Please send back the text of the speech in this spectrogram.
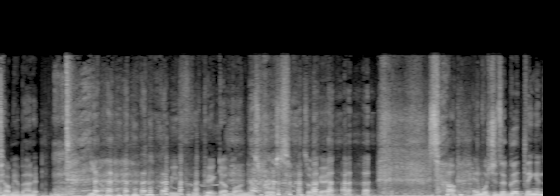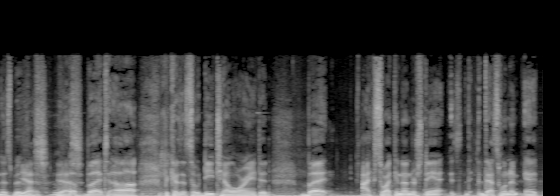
Tell me about it. Yeah, we've, we picked up on this, Chris. It's okay. so and which is a good thing in this business. Yes, yes. but uh, because it's so detail oriented, but I so I can understand. That's when it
